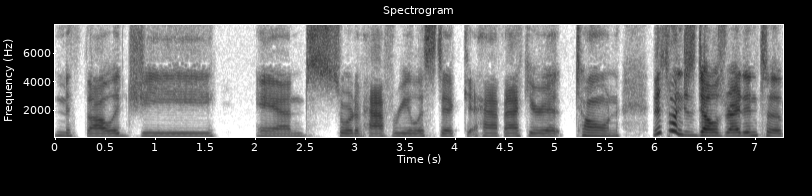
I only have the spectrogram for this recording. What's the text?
mythology and sort of half realistic, half accurate tone, this one just delves right into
